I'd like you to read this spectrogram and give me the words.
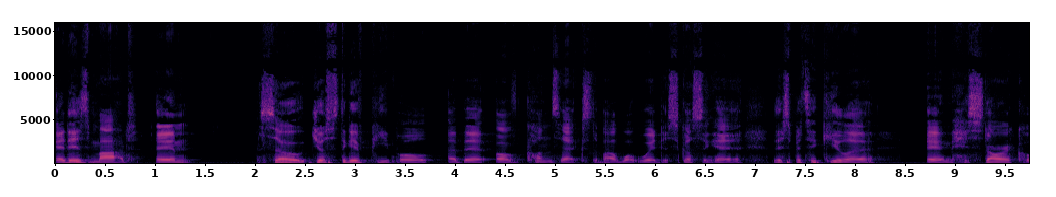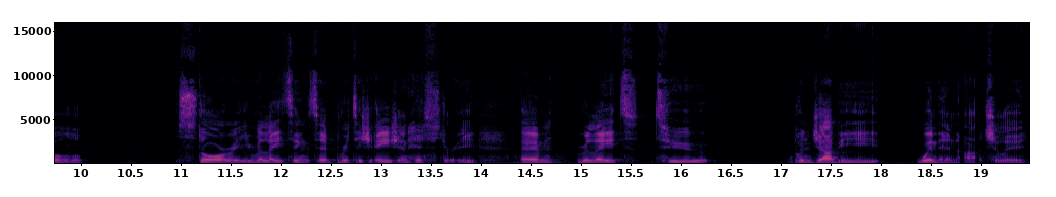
it is mad. Um, so just to give people a bit of context about what we're discussing here, this particular um, historical story relating to British Asian history um, relates to Punjabi women actually.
